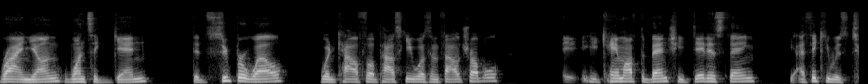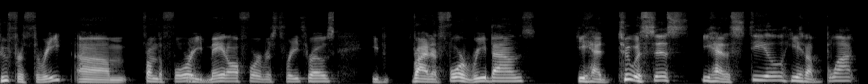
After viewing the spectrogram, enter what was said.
Ryan Young once again did super well when Kyle Filipowski was in foul trouble. He came off the bench, he did his thing. I think he was two for three um, from the floor. He made all four of his free throws. He provided four rebounds. He had two assists. He had a steal. He had a block.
